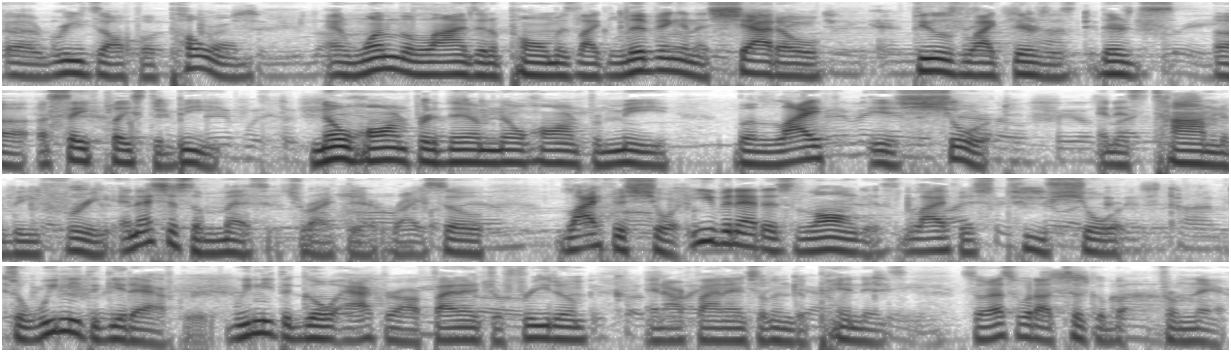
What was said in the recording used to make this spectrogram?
uh, reads off a poem. And one of the lines in the poem is like, living in a shadow feels like there's a, there's a, a safe place to be. No harm for them, no harm for me. But life is short and it's time to be free. And that's just a message right there, right? So life is short. Even at its longest, life is too short. So we need to get after it. We need to go after our financial freedom and our financial independence. So that's what I took about from there.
